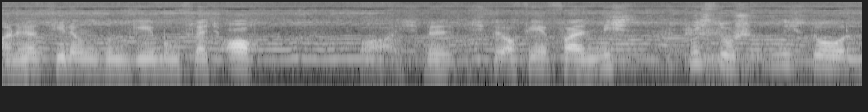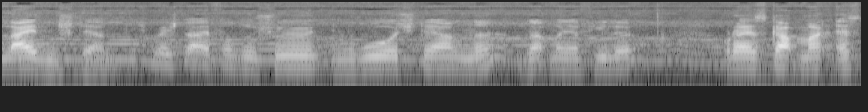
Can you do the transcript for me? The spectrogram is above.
Man hört viele in unserer Umgebung vielleicht auch, boah, ich will, ich will auf jeden Fall nicht, nicht, so, nicht so leiden sterben. Ich möchte einfach so schön in Ruhe sterben, ne? sagt man ja viele. Oder es, gab mal, es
